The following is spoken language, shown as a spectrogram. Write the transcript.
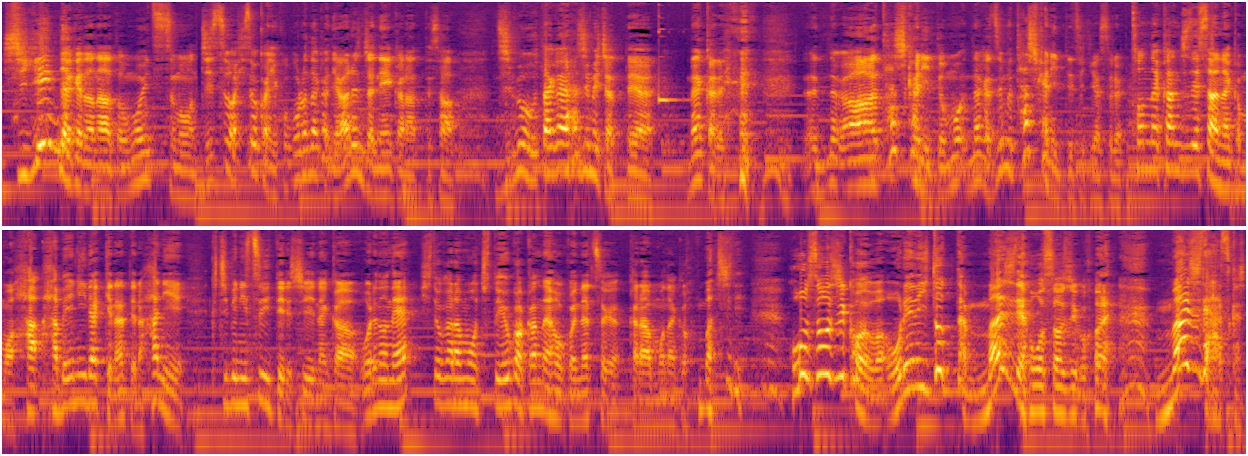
ちげえんだけどなと思いつつも、実は密かに心の中にあるんじゃねえかなってさ、自分を疑い始めちゃって、なんかねなんか、ああ、確かにって思う、なんか全部確かにって気がする。そんな感じでさ、なんかもう、は、歯紅だっけなんていうの、歯に口紅ついてるし、なんか、俺のね、人柄もちょっとよくわかんない方向になってたから、もうなんか、マジで、放送事故は、俺にとったらマジで放送事故、これ、マジで恥ずかし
